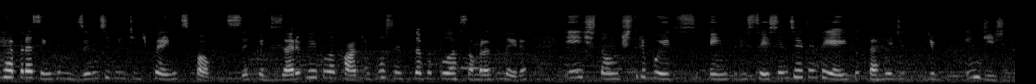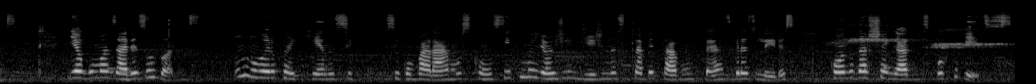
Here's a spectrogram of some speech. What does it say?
que representam 220 diferentes povos, cerca de 0,4% da população brasileira, e estão distribuídos entre 688 terras de, indígenas e algumas áreas urbanas. Um número pequeno se, se compararmos com os 5 milhões de indígenas que habitavam terras brasileiras quando da chegada dos portugueses.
